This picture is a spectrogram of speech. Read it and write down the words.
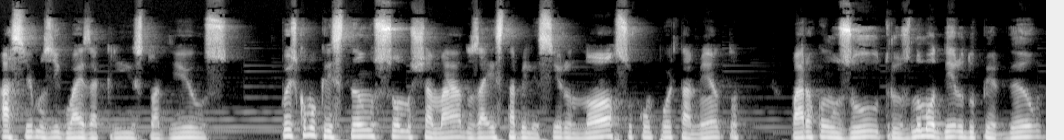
a sermos iguais a Cristo, a Deus, pois, como cristãos, somos chamados a estabelecer o nosso comportamento para com os outros no modelo do perdão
